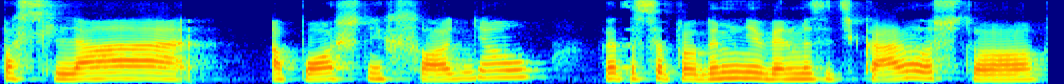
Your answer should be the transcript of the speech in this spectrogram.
пасля апошніх сотняў гэта сапраўды мне вельмі зацікавіла, што,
